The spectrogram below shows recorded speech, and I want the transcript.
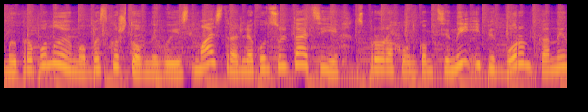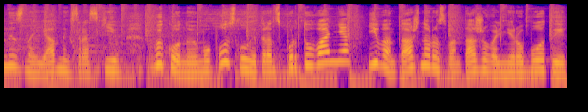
Ми пропонуємо безкоштовний виїзд майстра для консультації з прорахунком ціни і підбором тканини з наявних зразків. Виконуємо послуги транспортування і вантажно-розвантажувальні роботи.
